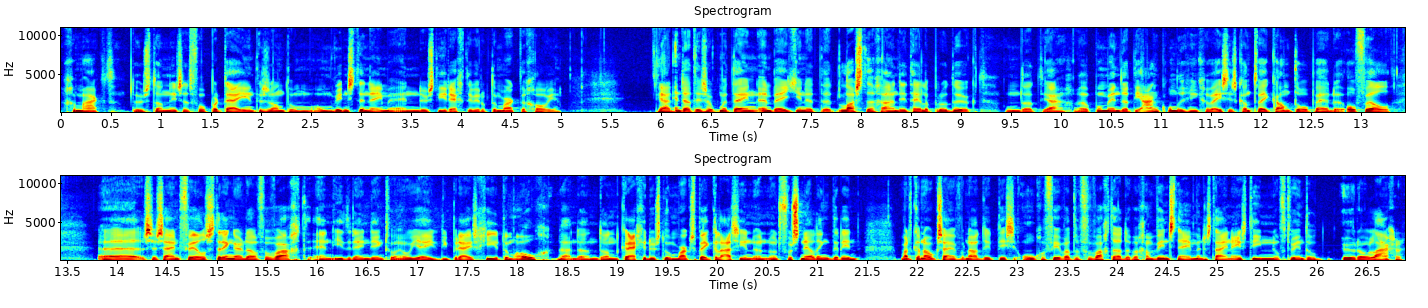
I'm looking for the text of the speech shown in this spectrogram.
gemaakt. Dus dan is het voor partijen interessant om, om winst te nemen en dus die rechten weer op de markt te gooien. Ja. En dat is ook meteen een beetje het, het lastige aan dit hele product. Omdat ja, op het moment dat die aankondiging geweest is, kan twee kanten op. Hè. ofwel, uh, ze zijn veel strenger dan verwacht. En iedereen denkt van, oh jee, die prijs giert omhoog. Nou, dan, dan krijg je dus door marktspeculatie een, een, versnelling erin. Maar het kan ook zijn van, nou, dit is ongeveer wat we verwacht hadden. We gaan winst nemen. Dan sta je ineens 10 of 20 euro lager.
